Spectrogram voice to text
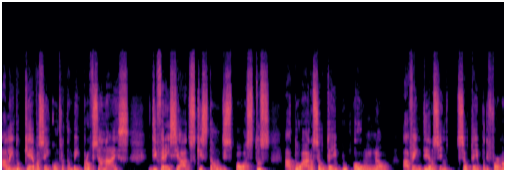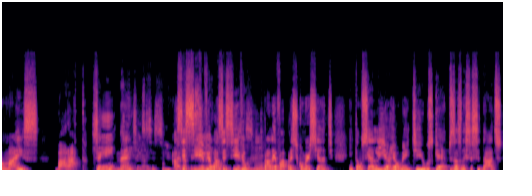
Além do que, você encontra também profissionais diferenciados que estão dispostos a doar o seu tempo ou não, a vender o seu tempo de forma mais barata, sim, né? Sim, sim, sim. Acessível, acessível, acessível uhum. para levar para esse comerciante. Então se alia realmente os gaps, as necessidades,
